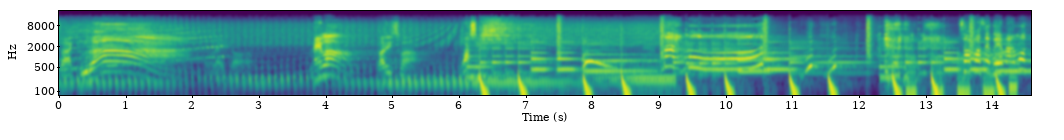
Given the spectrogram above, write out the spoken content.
Sakura. Rekor. Nela Karisma. Wasik Mahmud. Sapa setu tuh ya Mahmud?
